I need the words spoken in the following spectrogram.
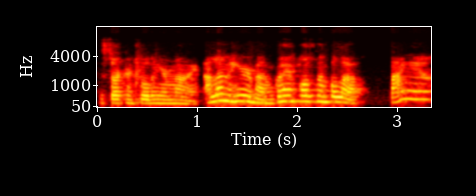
to start controlling your mind? I love to hear about them. Go ahead and post them below. Bye now.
